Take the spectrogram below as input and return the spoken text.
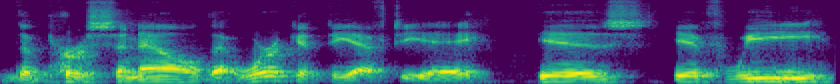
the personnel that work at the FDA is if we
